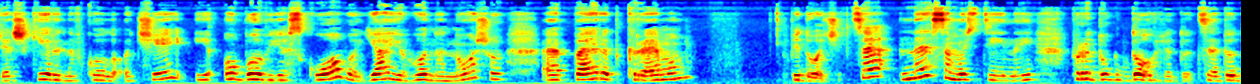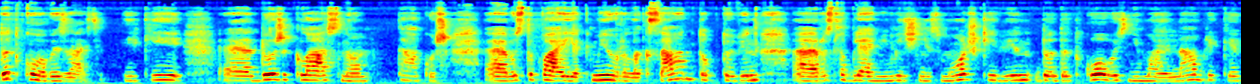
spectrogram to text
для шкіри навколо очей, і обов'язково я його наношу е, перед кремом. Під очі. Це не самостійний продукт догляду, це додатковий засіб, який е, дуже класно також е, виступає як міорелаксант, тобто він е, розслабляє мімічні зморшки, він додатково знімає набріки,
